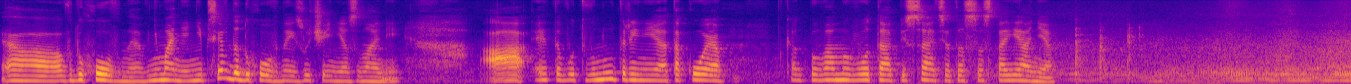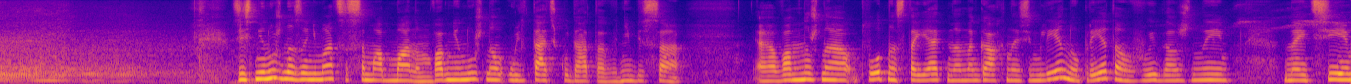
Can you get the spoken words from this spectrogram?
э, в духовное. Внимание, не псевдодуховное изучение знаний, а это вот внутреннее такое, как бы вам его-то описать, это состояние – Здесь не нужно заниматься самообманом, вам не нужно улетать куда-то в небеса. Э, вам нужно плотно стоять на ногах на земле, но при этом вы должны найти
